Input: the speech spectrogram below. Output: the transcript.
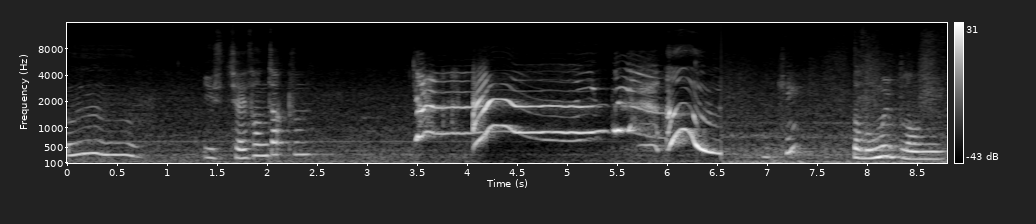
으. 이제 선작품. 이렇게? 나 너무 이쁘다 언니.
